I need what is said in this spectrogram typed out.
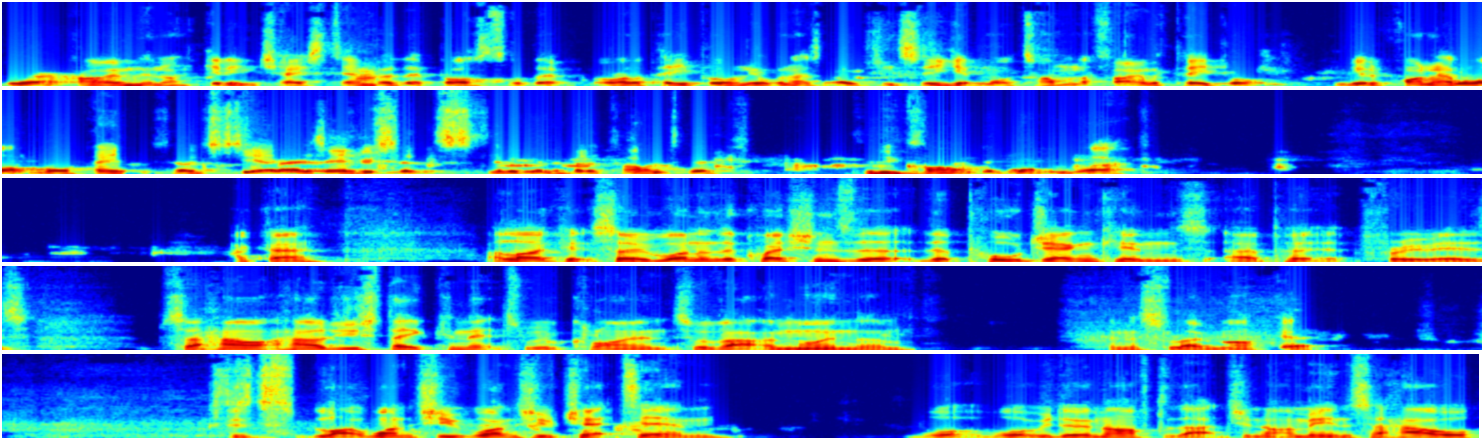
They're at home, they're not getting chased down by their boss or, their, or other people in the organisation. So you get more time on the phone with people. You get to find out a lot more things. So yeah, as Andrew said, it's never been a better time to, to do client development work. Okay. I like it. So one of the questions that, that Paul Jenkins uh, put through is, so how, how do you stay connected with clients without annoying them in a slow market? Because it's like once you once you've checked in, what what are we doing after that? Do you know what I mean? So how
